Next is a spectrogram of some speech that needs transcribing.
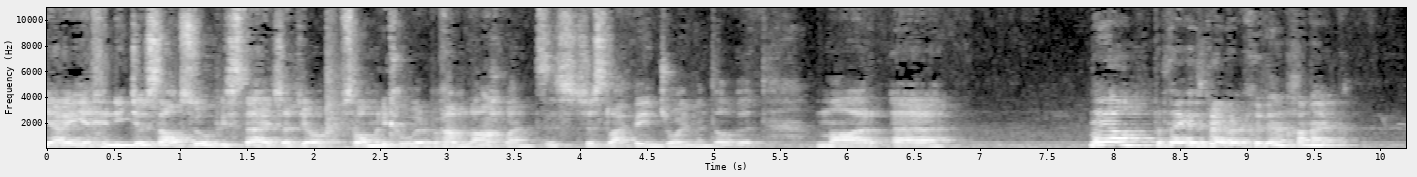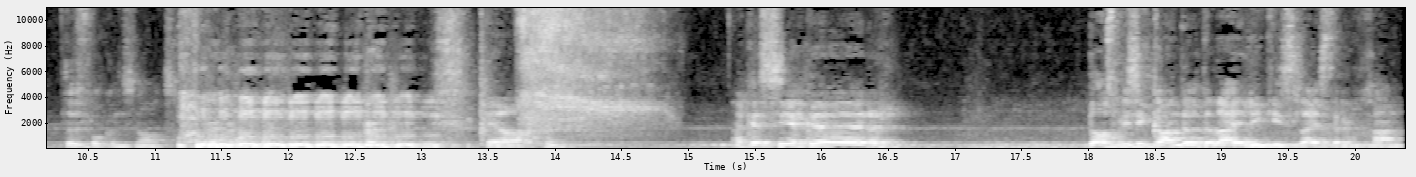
jy jy geniet jouself so op die stage dat jy saam met die gehoor begin Ja, lag ja. want it's just like the enjoyment of it. Maar uh maar ja, partykeer skryf ek goed en gaan ek dis fucking snaaks. ja. Ek is seker daar's musikante wat hulle eie liedjies luister en gaan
